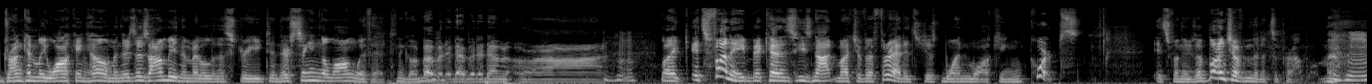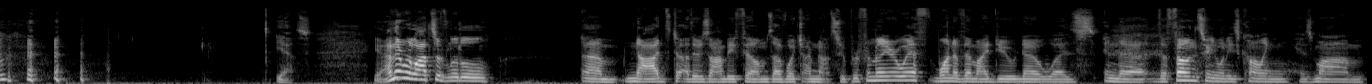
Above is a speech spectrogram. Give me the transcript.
drunkenly walking home and there's a zombie in the middle of the street and they're singing along with it and going "Ba-ba-da-da-ba-da-da-ba." like it's funny because he's not much of a threat. It's just one walking corpse. It's when there's a bunch of them that it's a problem. yes. Yeah, and there were lots of little um, nods to other zombie films, of which I'm not super familiar with. One of them I do know was in the the phone scene when he's calling his mom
